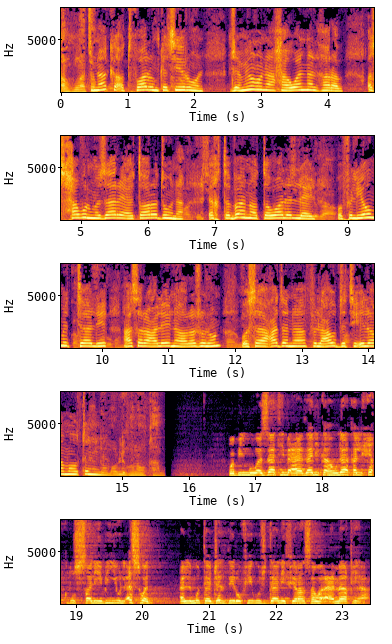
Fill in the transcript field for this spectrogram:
هناك أطفال كثيرون. جميعنا حاولنا الهرب. أصحاب المزارع طاردونا. اختبأنا طوال الليل. وفي اليوم التالي عثر علينا رجل وساعدنا في العودة إلى موطننا. وبالموازاة مع ذلك هناك الحقد الصليبي الأسود المتجذر في وجدان فرنسا وأعماقها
